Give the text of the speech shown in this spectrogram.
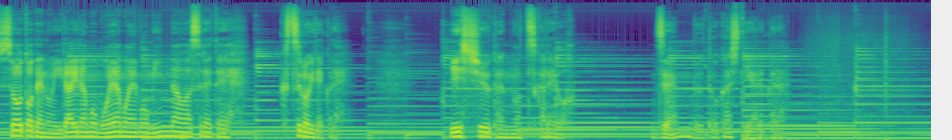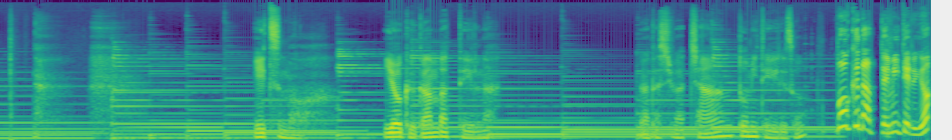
外でのイライラもモヤモヤもみんな忘れてくつろいでくれ。一週間の疲れを全部溶かしてやるから。いつもよく頑張っているな。私はちゃんと見ているぞ。僕だって見てるよ。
